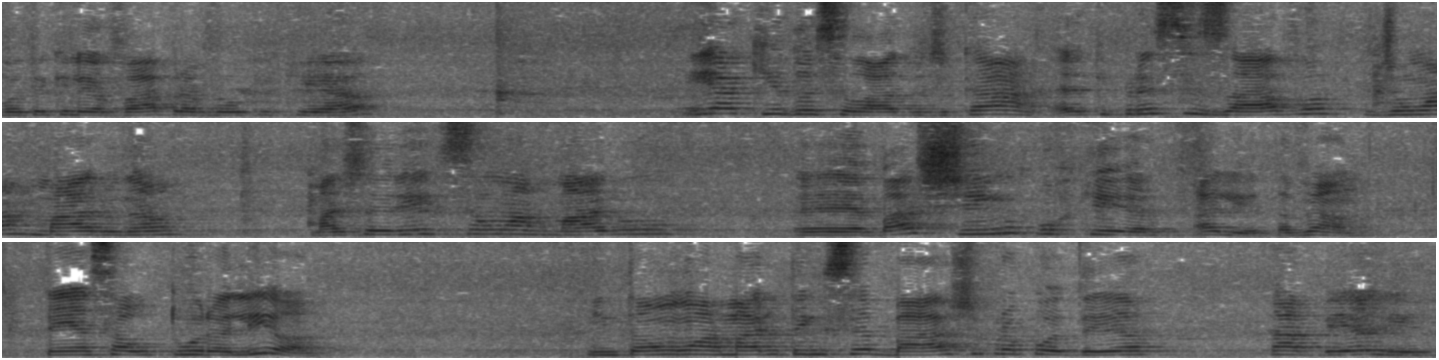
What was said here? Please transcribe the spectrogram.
vou ter que levar pra ver o que, que é. E aqui desse lado de cá é que precisava de um armário, né? Mas teria que ser um armário é, baixinho, porque ali, tá vendo? Tem essa altura ali, ó. Então o armário tem que ser baixo para poder caber ali.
